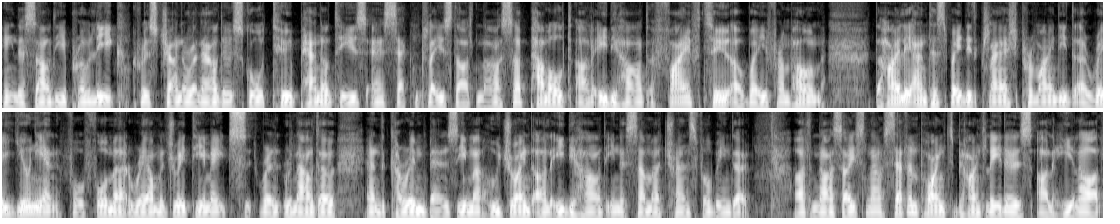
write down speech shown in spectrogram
In the Saudi Pro League, Cristiano Ronaldo scored two penalties and second place Al Nassr pummeled Al Ittihad 5-2 away from home. The highly anticipated clash provided a reunion for former Real Madrid teammates Ronaldo and Karim Benzema, who joined Al Ittihad in the summer transfer window. Al Nassr is now seven points behind leaders Al Hilal.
